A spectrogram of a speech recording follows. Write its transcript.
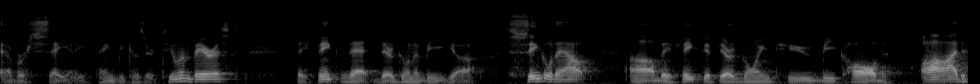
ever say anything because they're too embarrassed. They think that they're going to be uh, singled out. Um, they think that they're going to be called odd.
